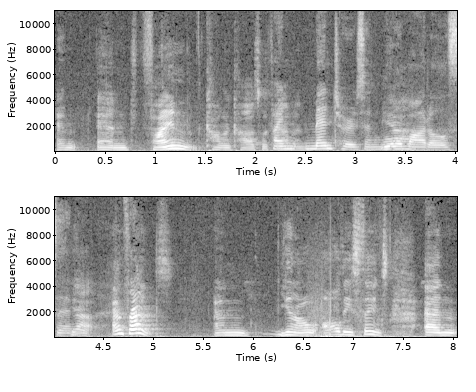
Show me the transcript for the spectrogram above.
and and find common cause with them. Find mentors and role Yeah. models and yeah, and friends, and you know all these things, and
